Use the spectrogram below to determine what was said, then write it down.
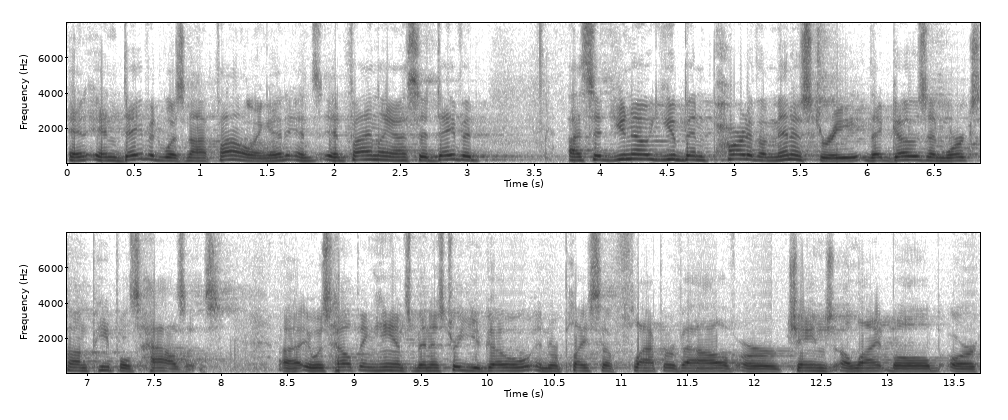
and, and David was not following it. And, and finally, I said, David, I said, you know, you've been part of a ministry that goes and works on people's houses. Uh, it was Helping Hands Ministry. You go and replace a flapper valve or change a light bulb, or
